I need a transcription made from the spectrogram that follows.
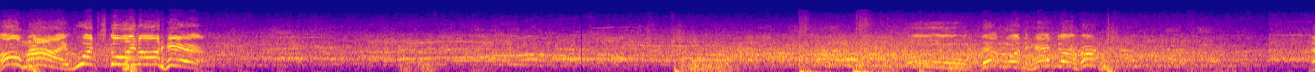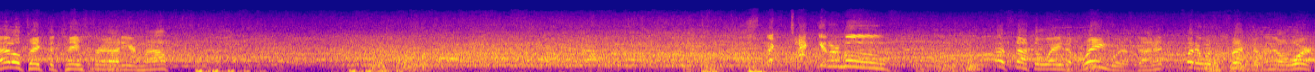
Oh my, what's going on here? Oh, that one had to hurt. That'll take the taste right out of your mouth. Move. That's not the way the brain would have done it, but it was effective and it'll work.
